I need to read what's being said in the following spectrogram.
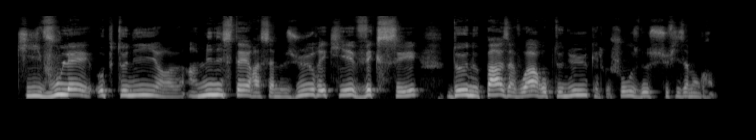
qui voulait obtenir un ministère à sa mesure et qui est vexé de ne pas avoir obtenu quelque chose de suffisamment grand.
